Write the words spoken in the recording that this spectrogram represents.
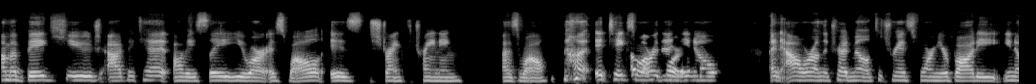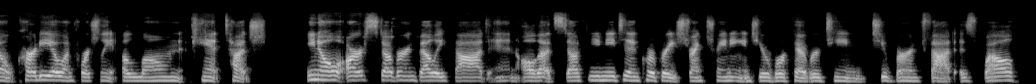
I'm a big, huge advocate. Obviously, you are as well, is strength training as well. it takes oh, more than, you know, an hour on the treadmill to transform your body. You know, cardio, unfortunately, alone can't touch, you know, our stubborn belly fat and all that stuff. You need to incorporate strength training into your workout routine to burn fat as well.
